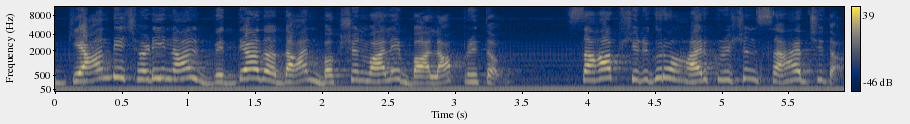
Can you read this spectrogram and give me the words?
ਗਿਆਨ ਦੀ ਛੜੀ ਨਾਲ ਵਿਦਿਆ ਦਾ ਦਾਨ ਬਖਸ਼ਣ ਵਾਲੇ ਬਾਲਾ ਪ੍ਰੀਤਮ ਸਾਹਿਬ ਸ੍ਰੀ ਗੁਰੂ ਹਰਕ੍ਰਿਸ਼ਨ ਸਾਹਿਬ ਜੀ ਦਾ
